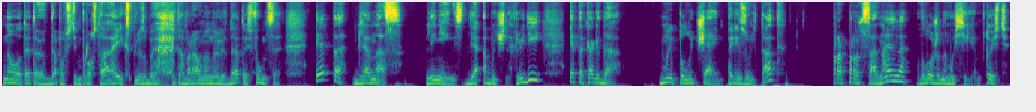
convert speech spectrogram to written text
Но вот это, допустим, просто ax плюс b там равно нулю, да, то есть функция. Это для нас линейность, для обычных людей, это когда мы получаем результат пропорционально вложенным усилиям. То есть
